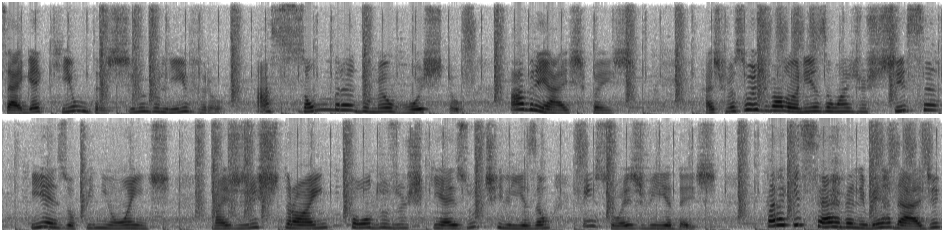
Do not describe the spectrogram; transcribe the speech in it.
segue aqui um trechinho do livro A Sombra do Meu Rosto. Abre aspas. As pessoas valorizam a justiça e as opiniões, mas destroem todos os que as utilizam em suas vidas. Para que serve a liberdade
